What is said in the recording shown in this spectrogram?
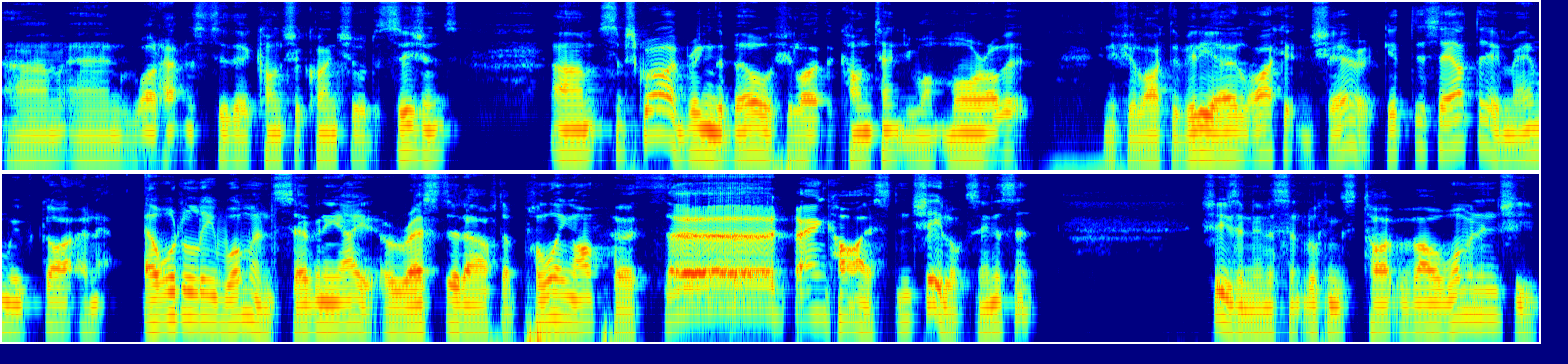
um, and what happens to their consequential decisions. Um, subscribe, ring the bell if you like the content, you want more of it. And if you like the video, like it and share it. Get this out there, man. We've got an elderly woman, 78, arrested after pulling off her third bank heist. And she looks innocent. She's an innocent looking type of old woman, isn't she?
